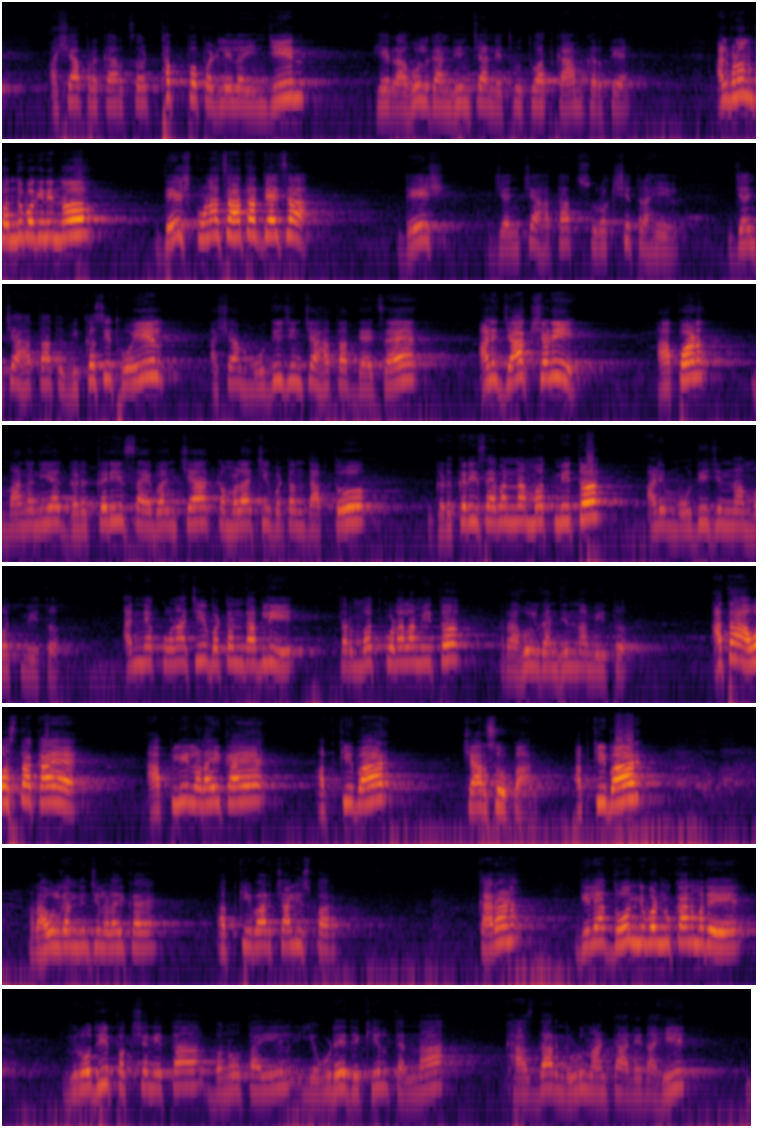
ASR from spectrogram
अशा प्रकारचं ठप्प पडलेलं इंजिन हे राहुल गांधींच्या नेतृत्वात काम करते. आहे आणि म्हणून बंधू भगिनींनो देश कोणाचा हातात द्यायचा? देश ज्यांच्या हातात सुरक्षित राहील ज्यांच्या हातात विकसित होईल अशा मोदीजींच्या हातात द्यायचा आहे. आणि ज्या क्षणी आपण माननीय गडकरी साहेबांच्या कमळाची बटन दाबतो गडकरी साहेबांना मत मिळतं आणि मोदीजींना मत मिळतं. अन्य कोणाची बटन दाबली तर मत कोणाला मिळतं? राहुल गांधींना मिळतं. आता अवस्था काय आहे? आपली लढाई काय आहे? अबकी बार चारसो पार। अबकी बार राहुल गांधींची लढाई काय आहे? अबकी बार चाळीस पार। कारण गेल्या दोन निवडणुकांमध्ये विरोधी पक्षनेता बनवता येईल एवढे देखील त्यांना खासदार निवडून आणता आले नाही.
